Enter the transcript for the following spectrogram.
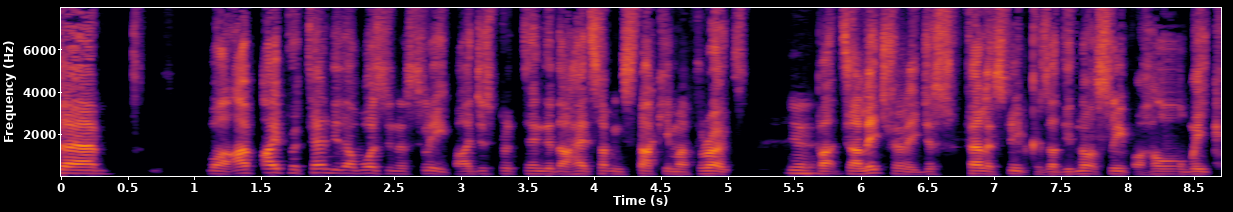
Um, well, I, I pretended I wasn't asleep. I just pretended I had something stuck in my throat. Yeah. But I literally just fell asleep because I did not sleep a whole week.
